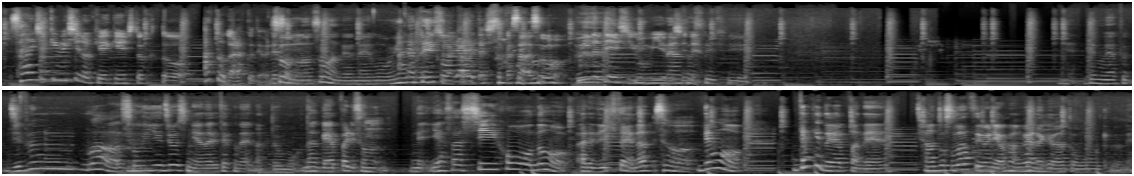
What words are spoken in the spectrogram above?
最初厳しいの経験しとくと後が楽だよねのそうなそうなんだよね。もうみんな天使だから。えられた人とかさそう。みんな天使を見えるしねでもやっぱ自分はそういう上司にはなりたくないなって思う、なんかやっぱりその、ね優しい方のあれでいきたいな。ってそう。でもだけどやっぱねちゃんと育つようには考えなきゃなと思うけどね、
